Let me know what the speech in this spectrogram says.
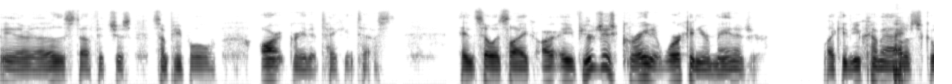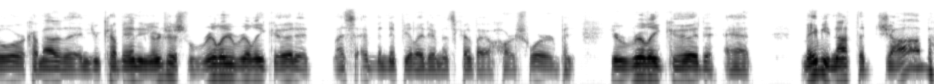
know, that other stuff. It's just some people aren't great at taking tests. And so it's like, if you're just great at working your manager, like, and you come out right. of school or come out of the, and you come in and you're just really, really good at, I say manipulate him. It's kind of a harsh word, but you're really good at maybe not the job,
